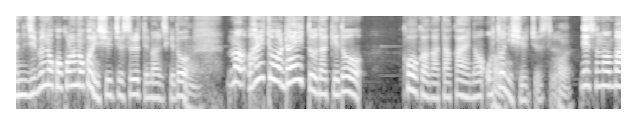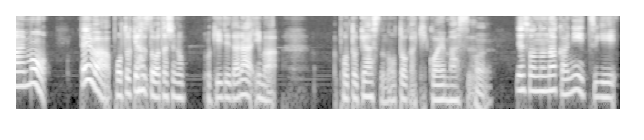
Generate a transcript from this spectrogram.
あの自分の心の声に集中するってのもあるんですけど、うんまあ、割とライトだけど、効果が高いのは音に集中する。はいはいで、その場合も、例えば、ポッドキャスト私のを聞いてたら、今、ポッドキャストの音が聞こえます。はい。で、その中に次、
